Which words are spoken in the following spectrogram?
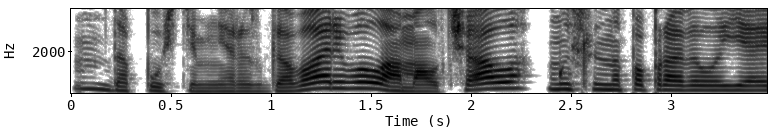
Допустим, не разговаривала, а молчала, мысленно поправила я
